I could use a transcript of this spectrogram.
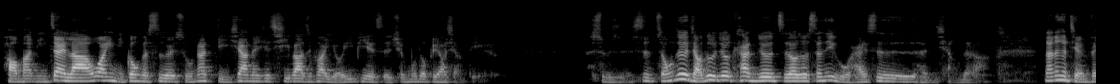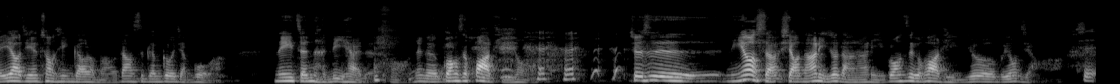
好嘛，你再拉，万一你攻个四位数，那底下那些七八十块有 EPS 的全部都不要想跌了。是不是？是从这个角度就看，就知道说，生技股还是很强的啦。那那个减肥药今天创新高了嘛？我当时跟各位讲过嘛，那一针很厉害的哦。那个光是话题哦，就是你要想想哪里就打哪里，光这个话题你就不用讲了。是。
